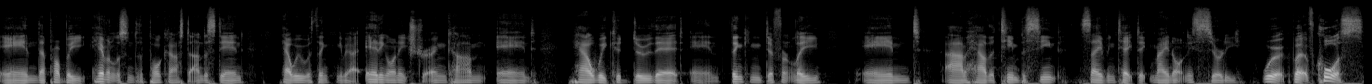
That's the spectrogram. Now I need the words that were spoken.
and they probably haven't listened to the podcast to understand how we were thinking about adding on extra income and how we could do that and thinking differently and um, how the 10% saving tactic may not necessarily work. But of course,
